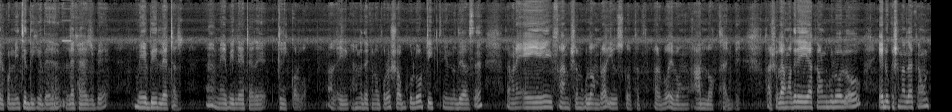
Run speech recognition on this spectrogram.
এরপর নিচের দিকে লেখা আসবে মেবি লেটার হ্যাঁ মেবি লেটারে ক্লিক করব, আর এইখানে দেখেন উপরে সবগুলো টিক চিহ্ন দেওয়া আছে, তার মানে এই এই ফাংশনগুলো আমরা ইউজ করতে পারব এবং আনলক থাকবে। আসলে আমাদের এই অ্যাকাউন্টগুলো হলো এডুকেশনাল অ্যাকাউন্ট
